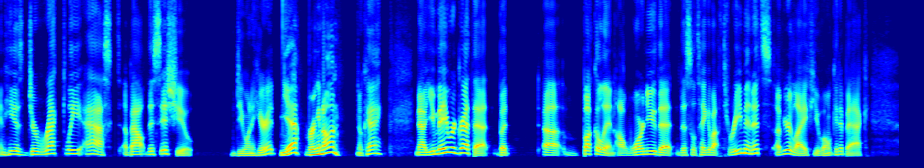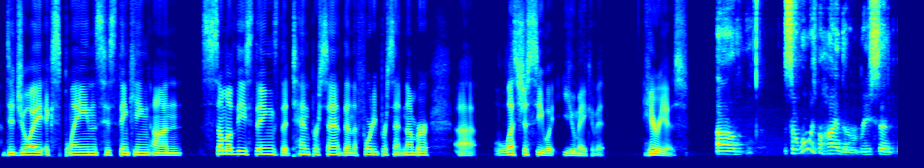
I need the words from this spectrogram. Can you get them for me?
and he is directly asked about this issue. Do you want to hear it? yeah, bring it on. Okay. Now, you may regret that, but uh, buckle in. I'll warn you that this will take about three minutes of your life. You won't get it back. DeJoy explains his thinking on some of these things the 10%, then the 40% number. Uh, let's just see what you make of it. Here he is. Um, so, what was behind the recent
